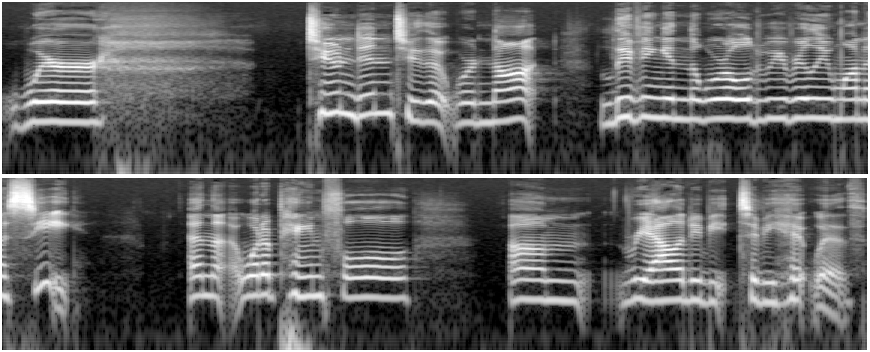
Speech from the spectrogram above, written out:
we're tuned into that we're not living in the world we really want to see. And that, what a painful um, reality be, to be hit with,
